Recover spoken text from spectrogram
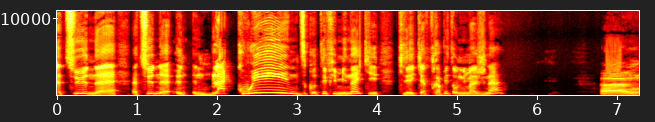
as-tu une, as-tu une, une black queen du côté féminin qui, qui, qui a frappé ton imaginaire? Euh...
